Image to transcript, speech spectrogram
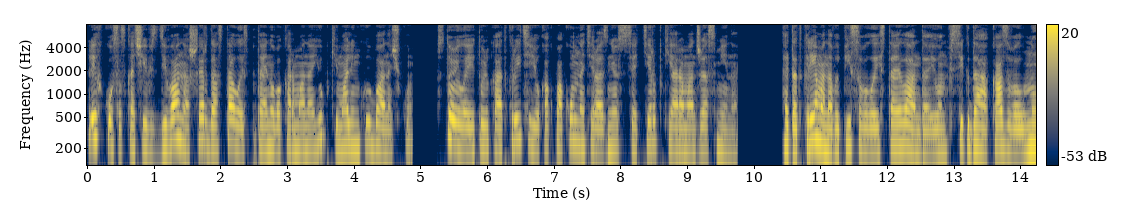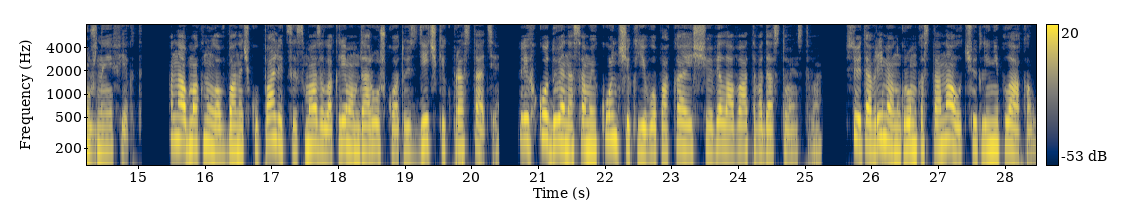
Легко соскочив с дивана, Шер достала из потайного кармана юбки маленькую баночку. Стоило ей только открыть ее, как по комнате разнесся терпкий аромат жасмина. Этот крем она выписывала из Таиланда, и он всегда оказывал нужный эффект. Она обмакнула в баночку палец и смазала кремом дорожку от уздечки к простате, легко дуя на самый кончик его пока еще веловатого достоинства. Все это время он громко стонал, чуть ли не плакал.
